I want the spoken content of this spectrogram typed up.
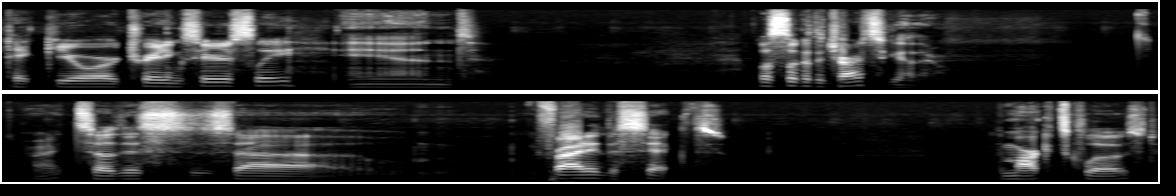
take your trading seriously and let's look at the charts together. All right. So this is uh, Friday the 6th. The market's closed,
